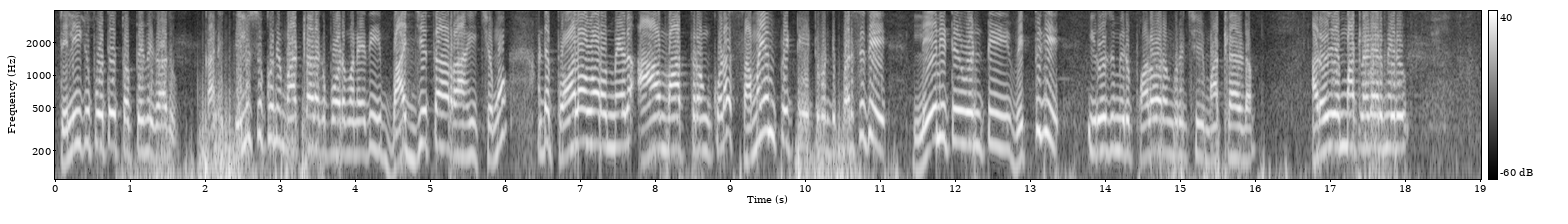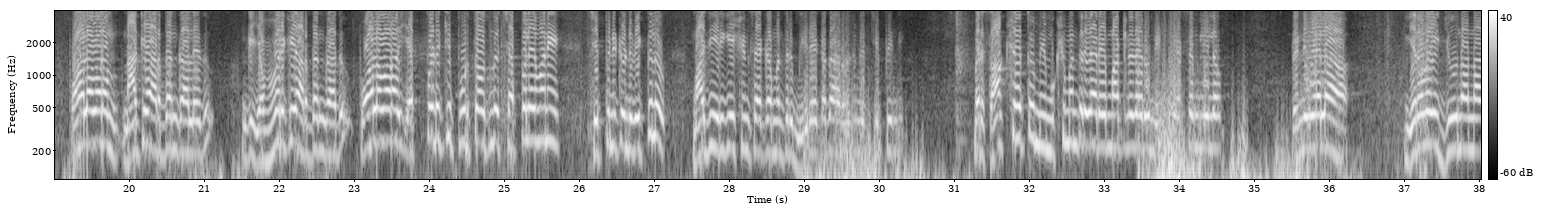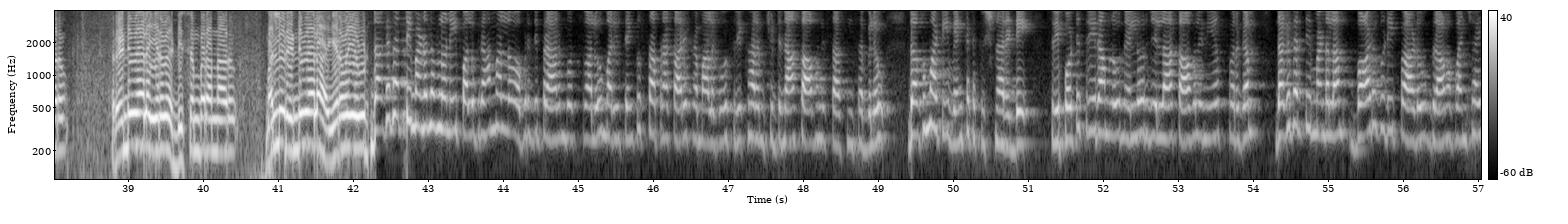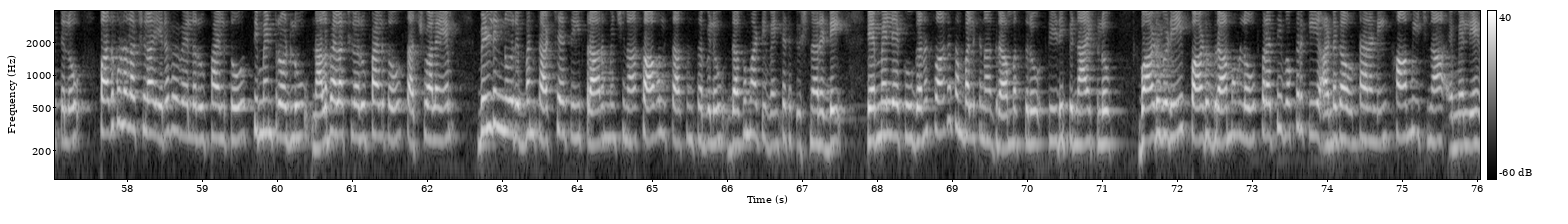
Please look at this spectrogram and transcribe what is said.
తెలియకపోతే తప్పేమీ కాదు. కానీ తెలుసుకుని మాట్లాడకపోవడం అనేది బాధ్యత రాహిత్యము అంటే పోలవరం మీద ఆ మాత్రం కూడా సమయం పెట్టేటువంటి పరిస్థితి లేనిటువంటి వ్యక్తికి ఈరోజు మీరు పోలవరం గురించి మాట్లాడడం ఆ రోజు ఏం మాట్లాడారు మీరు? పోలవరం నాకే అర్థం కాలేదు. ఇంక ఎవ్వరికీ అర్థం కాదు. పోలవరం ఎప్పటికీ పూర్తవుతుందో చెప్పలేమని చెప్పినటువంటి వ్యక్తులు మాజీ ఇరిగేషన్ శాఖ మంత్రి మీరే కదా ఆ రోజు మీరు చెప్పింది. మరి సాక్షాత్తు మీ ముఖ్యమంత్రి గారు ఏం మాట్లాడారు? నిన్న అసెంబ్లీలో రెండు వేల ఇరవై జూన్ అన్నారు రెండు వేల ఇరవై డిసెంబర్ అన్నారు మళ్ళీ రెండు వేల ఇరవై ఒకటి దగదర్తి మండలంలోని పలు గ్రామాల్లో అభివృద్ధి ప్రారంభోత్సవాలు మరియు శంకుస్థాపన కార్యక్రమాలకు శ్రీకారం చుట్టిన కావలి శాసనసభ్యులు దగ్గుమాటి వెంకట కృష్ణారెడ్డి శ్రీ పొట్టి శ్రీరాములు నెల్లూరు జిల్లా కావలి నియోజకవర్గం దగదర్తి మండలం బాడుగుడిపాడు గ్రామ పంచాయతీలో పదకొండు లక్షల ఇరవై వేల రూపాయలతో సిమెంట్ రోడ్లు నలభై లక్షల రూపాయలతో సచివాలయం బిల్డింగ్ను రిబ్బన్ కట్ చేసి ప్రారంభించిన కావలి శాసనసభ్యులు దగ్గుమాటి వెంకట కృష్ణారెడ్డి ఎమ్మెల్యేకు ఘన స్వాగతం పలికిన గ్రామస్తులు టీడీపీ నాయకులు బాడుగుడి పాడు గ్రామంలో ప్రతి ఒక్కరికి అండగా ఉంటారని హామీ ఇచ్చిన ఎమ్మెల్యే.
